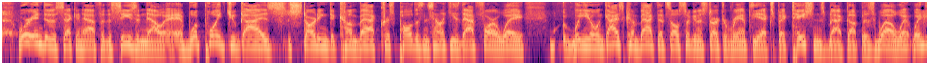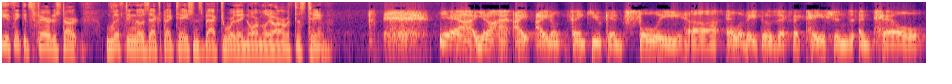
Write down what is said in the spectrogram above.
We're into the second half of the season now. At what point do guys starting to come back? Chris Paul doesn't sound like he's that far away. Well, you know, when guys come back, that's also going to start to ramp the expectations back up as well. When, when do you think it's fair to start lifting those expectations back to where they normally normally are with this team. Yeah, you know, I, I, I don't think you can fully uh, elevate those expectations until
